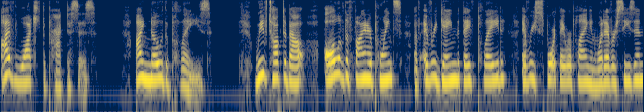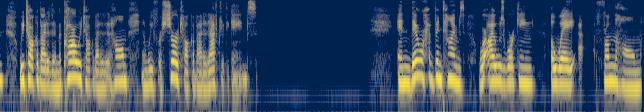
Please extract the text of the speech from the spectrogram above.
I've watched the practices. I know the plays. We've talked about all of the finer points of every game that they've played, every sport they were playing in whatever season. We talk about it in the car, we talk about it at home, and we for sure talk about it after the games. And there have been times where I was working away from the home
